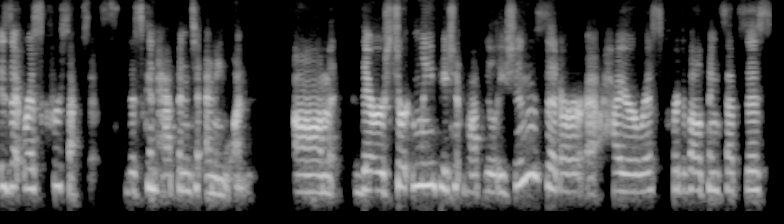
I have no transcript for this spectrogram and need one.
is at risk for sepsis. This can happen to anyone. Um, there are certainly patient populations that are at higher risk for developing sepsis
